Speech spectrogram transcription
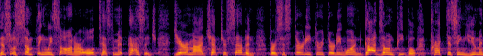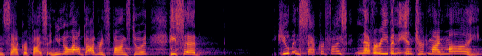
This was something we saw in our Old Testament passage, Jeremiah chapter 7, verses 30 through 31. God's own people practicing human sacrifice. And you know how God responds to it? He said, Human sacrifice never even entered my mind.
